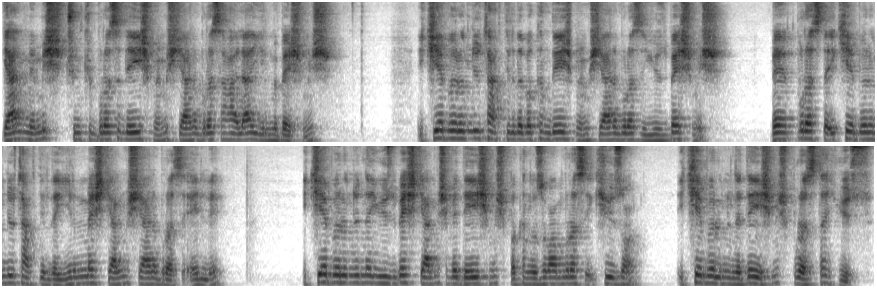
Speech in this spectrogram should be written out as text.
gelmemiş. Çünkü burası değişmemiş. Yani burası hala 25'miş. 2'ye bölündüğü takdirde bakın değişmemiş. Yani burası 105'miş. Ve burası da 2'ye bölündüğü takdirde 25 gelmiş. Yani burası 50. 2'ye bölündüğünde 105 gelmiş ve değişmiş. Bakın o zaman burası 210. 2'ye bölündüğünde değişmiş. Burası da 100.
